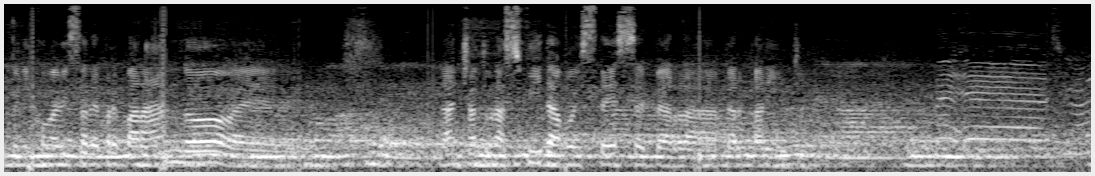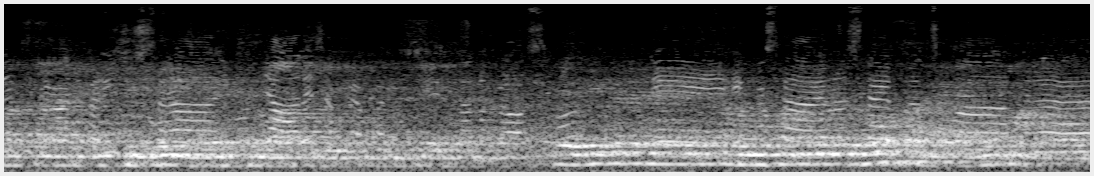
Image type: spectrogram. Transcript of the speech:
quindi come vi state preparando? E lanciate una sfida a voi stesse per, per Parigi? Beh, eh, sicuramente Parigi sarà il mondiale, sempre a Parigi l'anno prossimo e, e questa è una step insomma, per,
